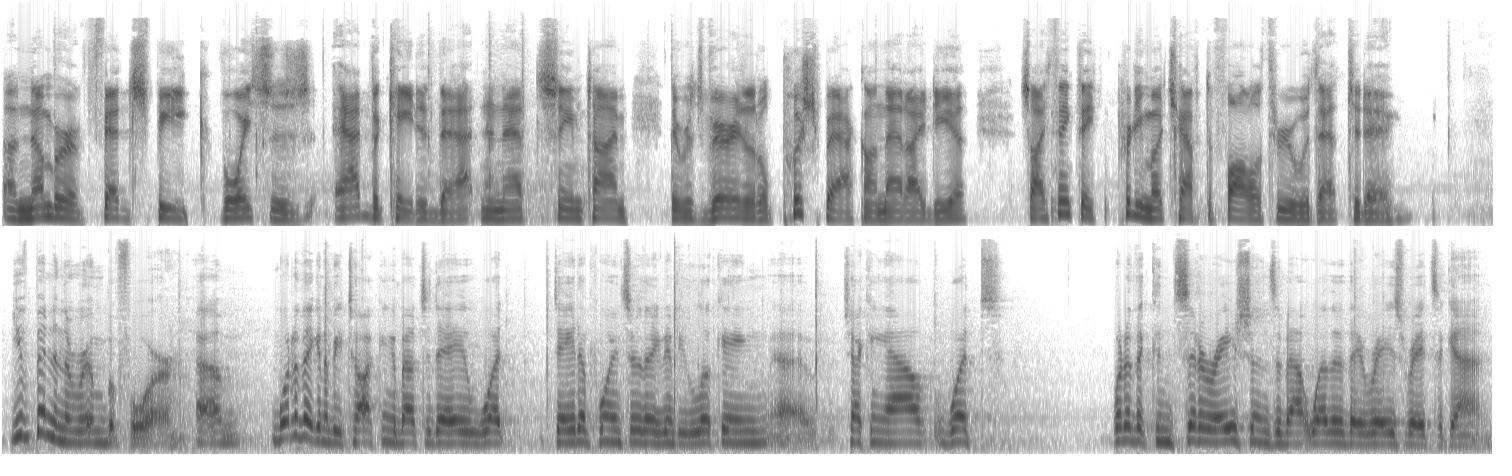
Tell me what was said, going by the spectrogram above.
a number of Fed speak voices advocated that, and at the same time, there was very little pushback on that idea. So I think they pretty much have to follow through with that today. You've been in the room before. Um, what are they going to be talking about today? What data points are they going to be looking, uh, checking out? What what are the considerations about whether they raise rates again?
